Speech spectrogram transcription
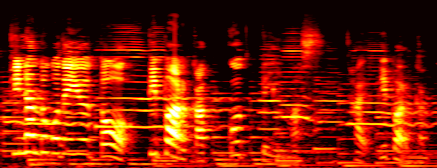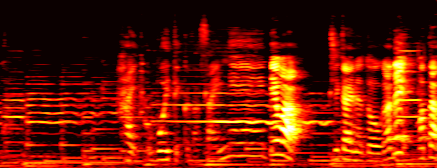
フィンランド語で言うとピパルカックって言います。はいピパルカック。はい覚えてくださいね。では次回の動画でまた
